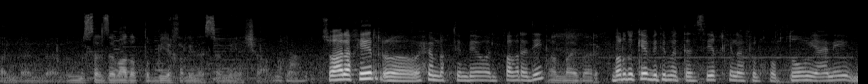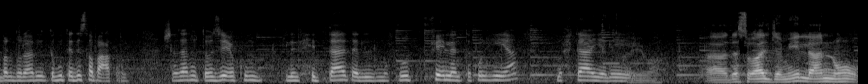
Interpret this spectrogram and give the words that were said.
ال- ال- المستلزمات الطبية خلينا نسميها إن شاء الله. سؤال أخير آه، وإحنا بنختم به الفقرة دي. الله يبارك فيك. برضو كيف بيتم التنسيق هنا في الخرطوم؟ يعني برضو لأن أنت قلت دي 7 طن عشان ذاته التوزيع يكون للحتات اللي المفروض فعلا تكون هي محتاجة ل أيوه. آه، ده سؤال جميل لأنه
